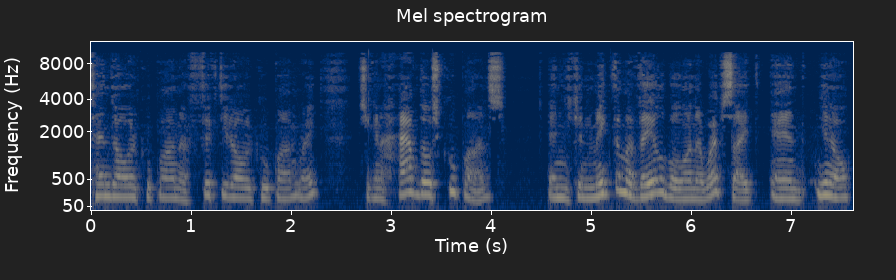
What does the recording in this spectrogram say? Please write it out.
ten dollar coupon a fifty dollar coupon right? So you can have those coupons and you can make them available on a website. And you know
